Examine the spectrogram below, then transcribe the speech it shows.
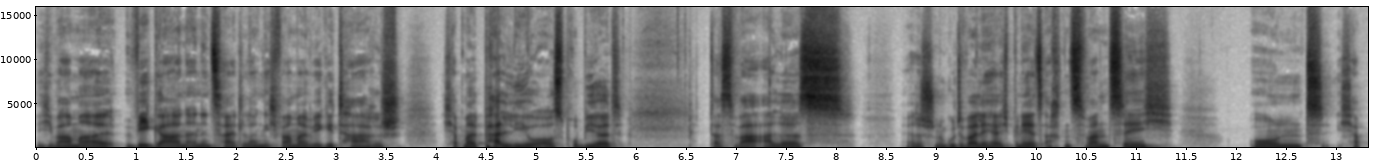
Ich war mal vegan eine Zeit lang, ich war mal vegetarisch, ich habe mal Paleo ausprobiert. Das war alles, ja, das ist schon eine gute Weile her. Ich bin ja jetzt 28 und ich habe,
